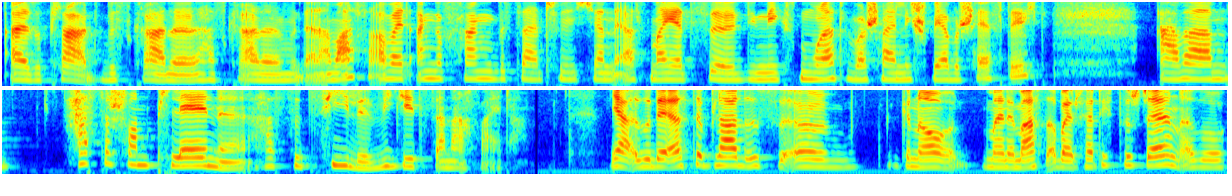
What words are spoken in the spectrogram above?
Also klar, du bist gerade, hast gerade mit deiner Masterarbeit angefangen, bist da natürlich dann erstmal jetzt äh, die nächsten Monate wahrscheinlich schwer beschäftigt. Aber hast du schon Pläne? Hast du Ziele? Wie geht's danach weiter? Ja, also der erste Plan ist, äh, genau, meine Masterarbeit fertigzustellen. Also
